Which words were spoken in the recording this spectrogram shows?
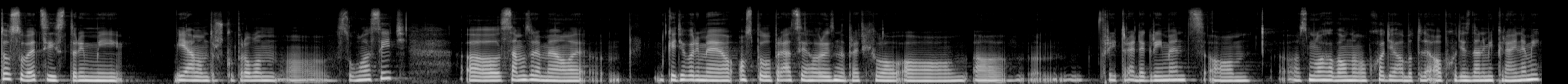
To sú veci, s ktorými ja mám trošku problém súhlasiť. Samozrejme, ale keď hovoríme o spolupráci, hovorili sme pred chvíľou o, o free trade agreements, o, o zmluvách o voľnom obchode alebo teda o obchode s danými krajinami,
